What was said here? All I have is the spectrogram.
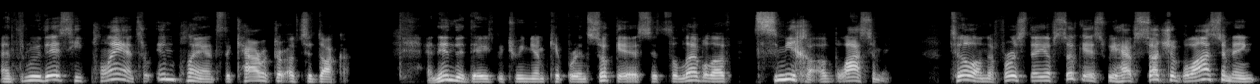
And through this, he plants or implants the character of tzedakah. And in the days between Yom Kippur and Sukkot, it's the level of tzmicha, of blossoming. Till on the first day of Sukkot, we have such a blossoming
